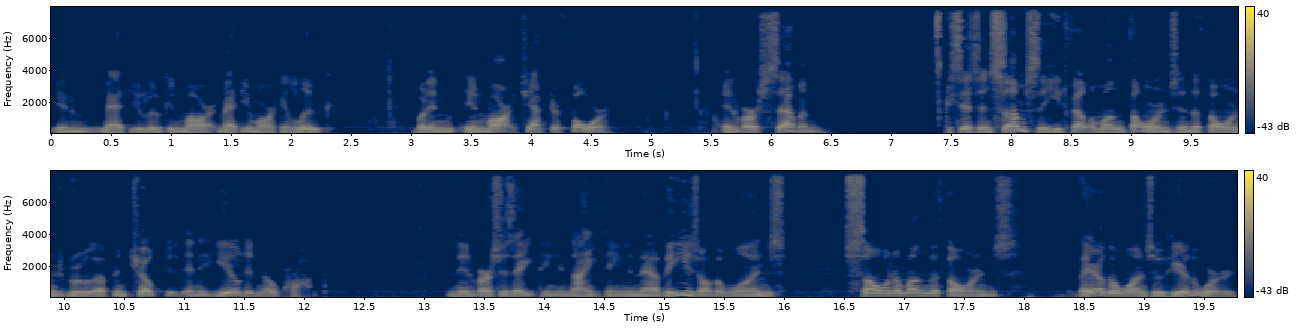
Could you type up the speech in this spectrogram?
in Matthew, Luke, and Mark, Matthew, Mark, and Luke. But in, in Mark chapter 4, in verse 7, he says, And some seed fell among thorns, and the thorns grew up and choked it, and it yielded no crop. And then verses 18 and 19, and now these are the ones sown among the thorns. They are the ones who hear the word,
